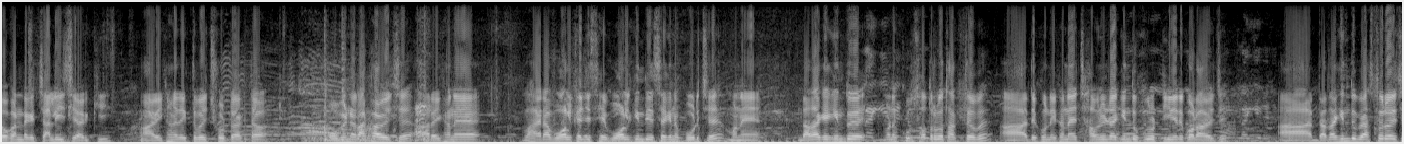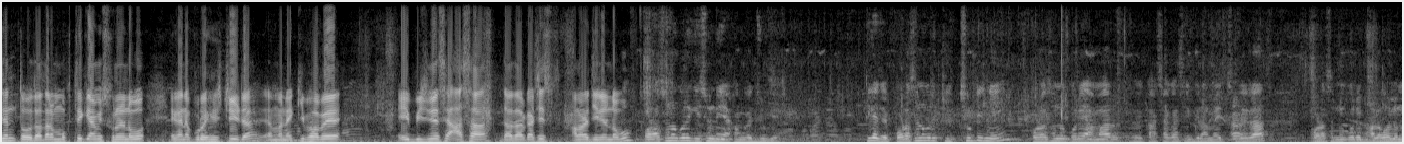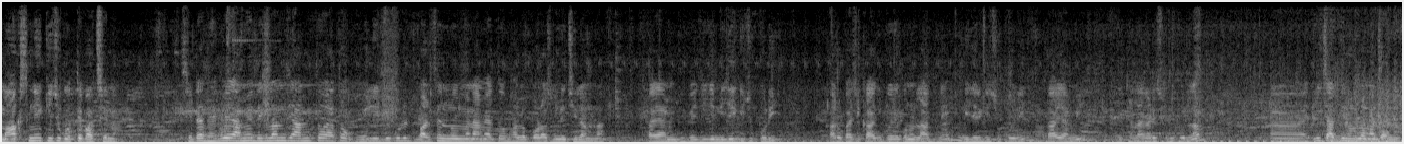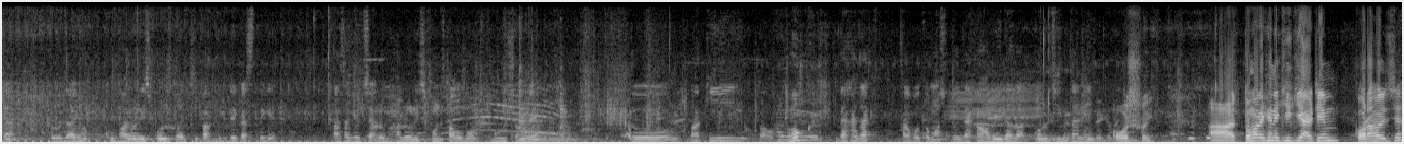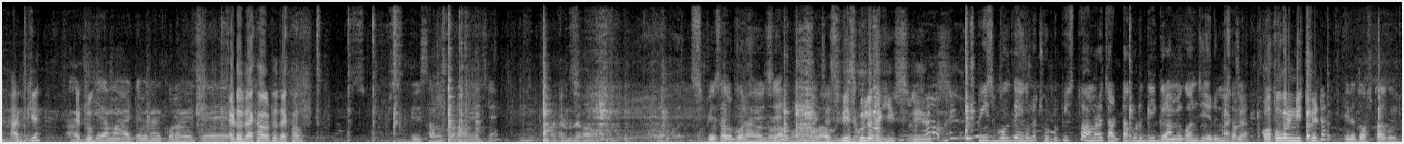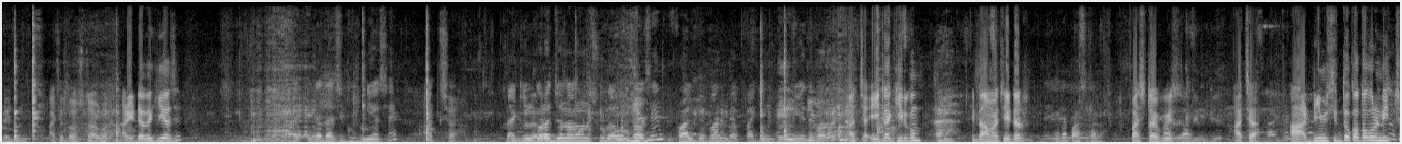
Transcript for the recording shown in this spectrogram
দোকানটাকে চালিয়েছে আর কি। আর এখানে দেখতে পাচ্ছি ছোট একটা ওভেনে রাখা হয়েছে। আর এখানে ভাইরা বল খেয়েছে সেই বল কিন্তু এসে এখানে পড়ছে। মানে দাদাকে কিন্তু মানে খুব সতর্ক থাকতে হবে। আর দেখুন, এখানে ছাউনিটা কিন্তু পুরো টিনের করা হয়েছে। আর দাদা কিন্তু ব্যস্ত রয়েছেন, তো দাদার মুখ থেকে আমি শুনে নেব এখানে পুরো হিস্ট্রিটা মানে কীভাবে এই বিজনেসে আসা, দাদার কাছে আমরা জেনে নেব। পড়াশোনা করে কিছু নেই এখনকার যুগে। ঠিক আছে, পড়াশোনা করে কিচ্ছুটি নেই। পড়াশোনা করে আমার কাছাকাছি গ্রামের ছেলেরা পড়াশোনা করে ভালো ভালো মার্কস নিয়ে কিছু করতে পারছে না। সেটা ভেবে আমি দেখলাম যে আমি তো এত ওয়েল এডুকেটেড পার্সন নই মানে আমি এত ভালো পড়াশোনা ছিলাম না। তাই আমি ভেবেছি যে নিজে কিছু করি। কারও কাছে কাজ করে কোনো লাভ নেই, নিজের কিছু করি। তাই আমি ঠেলাগাড়ি শুরু করলাম। এই চার দিন হলো আমার জার্নিটা তো যাই হোক, খুব ভালো রেসপন্স পাচ্ছি পাবলিকদের কাছ থেকে। আশা করছি আরও ভালো রেসপন্স পাবো ভবিষ্যতে। তো বাকি হোক দেখা যাক। তারপর তোমার সাথে দেখা হবেই দাদা কোনো চিন্তা নেই। অবশ্যই। আর তোমার এখানে কি কি আইটেম করা হয়েছে আজকে? একটু আজকে আমার আইটেম এখানে করা হয়েছে একটু দেখাও একটু দেখাও। স্পেশাল করা হয়েছে। স্পেশাল করা হয়েছে। আচ্ছা স্পিচগুলো দেখি পিস বলতে এগুলো ছোট পিস তো আমরা চারটা করে দিই গ্রামে গঞ্জে এরকম আচ্ছা চলে। কত করে নিচ্ছ এটা? এটা দশ টাকা করে প্লেট নিচ্ছি। আচ্ছা দশ টাকা করে। আর এটাতে কি আছে? আর এটাতে আছে ঘুগনি আছে। আচ্ছা। প্যাকিং করার জন্য আমার সুব্যবস্থা আছে। ফয়েল পেপার প্যাকিং করে নিয়ে যেতে পারো। আচ্ছা এটা কীরকম? দাম আছে এটার? এটা পাঁচ টাকা। পাঁচ টাকা পিস আচ্ছা আর ডিম সিদ্ধ কত করে নিচ্ছ?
